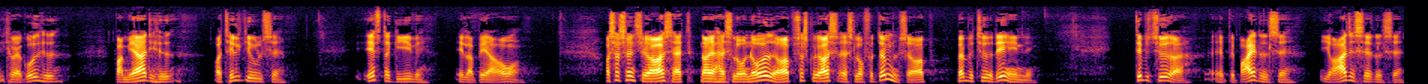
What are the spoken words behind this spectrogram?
det kan være godhed, barmhjertighed og tilgivelse, eftergive eller bære over. Og så synes jeg også, at når jeg har slået noget op, så skulle jeg også øh, slå fordømmelse op. Hvad betyder det egentlig? Det betyder øh, bebrejdelse, i rettesættelse,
